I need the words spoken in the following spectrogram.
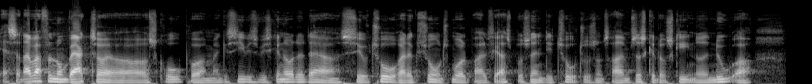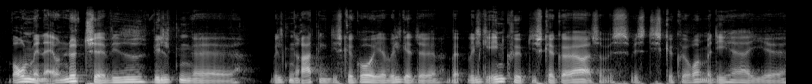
Ja, så der er i hvert fald nogle værktøjer at skrue på. Man kan sige, hvis vi skal nå det der CO2-reduktionsmål på 70% i 2030, så skal der jo ske noget nu, og vognmænd er jo nødt til at vide, hvilken, øh, hvilken retning de skal gå i, og hvilket, øh, hvilke indkøb de skal gøre. Altså hvis, hvis de skal køre rundt med de her i, øh,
